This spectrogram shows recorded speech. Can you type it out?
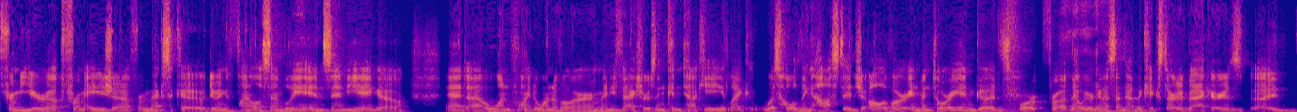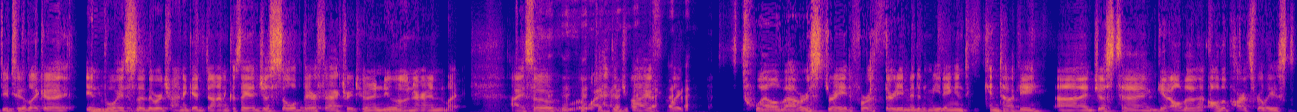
from Europe, from Asia, from Mexico, doing the final assembly in San Diego. At uh, one point, one of our manufacturers in Kentucky like was holding hostage all of our inventory and goods for, for that we were going to send out the Kickstarter backers uh, due to like a invoice that they were trying to get done because they had just sold their factory to a new owner and like I so I had to drive like 12 hours straight for a 30 minute meeting in Kentucky uh, just to get all the all the parts released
